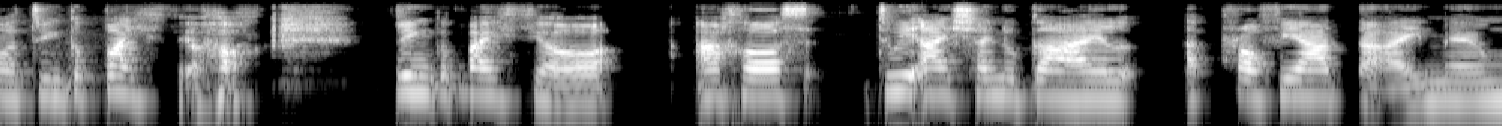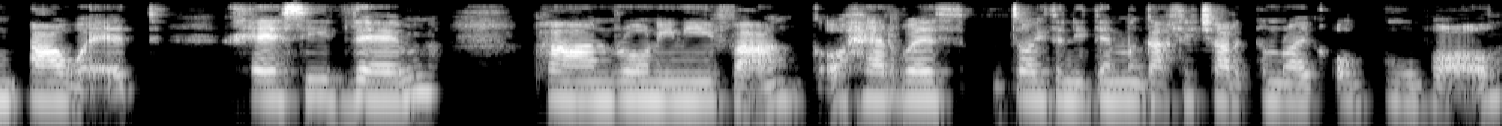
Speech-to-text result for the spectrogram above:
O, dwi'n gobeithio. dwi'n gobeithio achos dwi eisiau nhw gael y profiadau mewn bywyd ches i ddim pan ro'n i'n ifanc oherwydd doeddwn i ddim yn gallu siarad Cymraeg o gwbl.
